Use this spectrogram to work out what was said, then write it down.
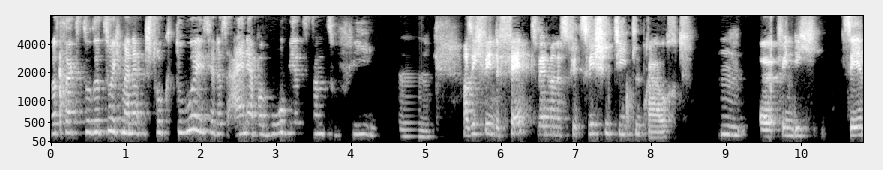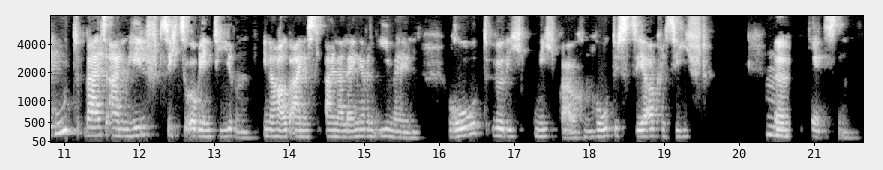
Was sagst du dazu? Ich meine, Struktur ist ja das eine, aber wo wird es dann zu viel? Mhm. Also ich finde fett, wenn man es für Zwischentitel braucht, mhm. äh, finde ich sehr gut, weil es einem hilft, sich zu orientieren innerhalb eines, einer längeren E-Mail. Rot würde ich nicht brauchen. Rot ist sehr aggressiv. Mhm. Äh, Texten.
